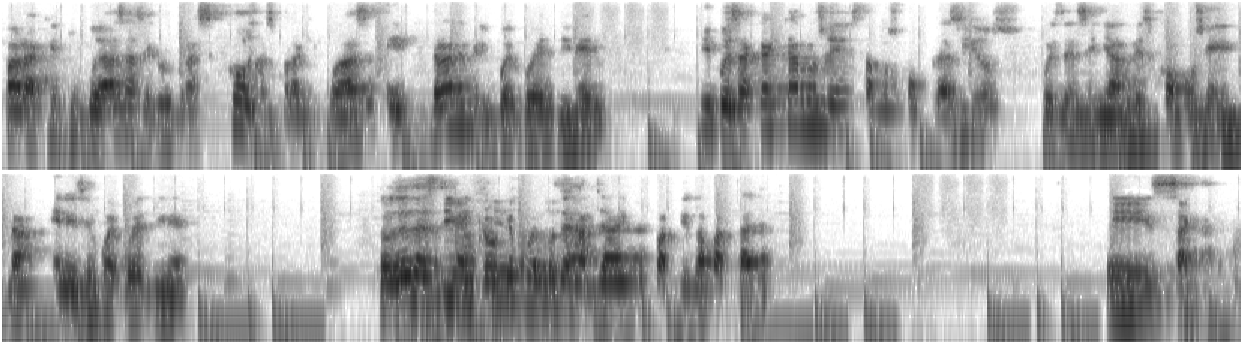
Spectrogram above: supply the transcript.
para que tú puedas hacer otras cosas, para que puedas entrar en el juego del dinero. Y pues acá en Carrocé estamos complacidos pues de enseñarles cómo se entra en ese juego del dinero. Entonces, Steven, creo que podemos dejar ya de compartir la pantalla. Exacto.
